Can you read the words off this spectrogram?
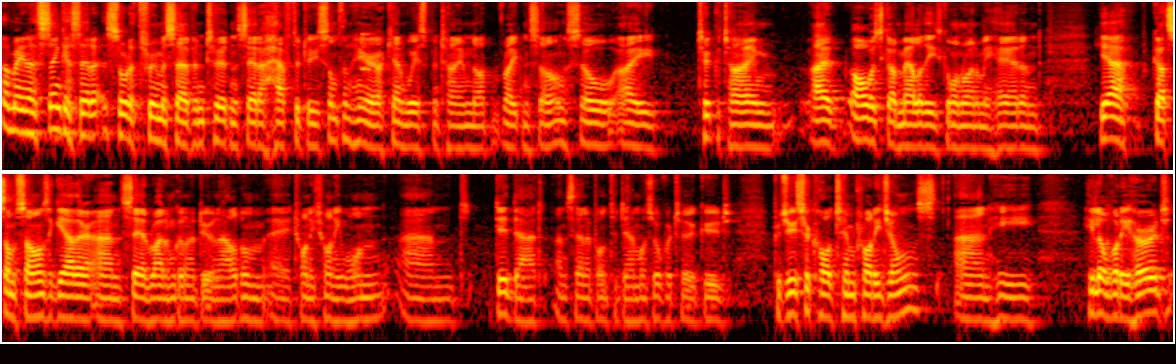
I mean, I think I said I sort of threw myself into it and said I have to do something here. I can't waste my time not writing songs. So I took the time. I always got melodies going around in my head, and yeah, got some songs together and said, right, I'm going to do an album, uh, 2021, and did that and sent a bunch of demos over to a good producer called Tim Prottey-Jones, and he. He he loved what he heard,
